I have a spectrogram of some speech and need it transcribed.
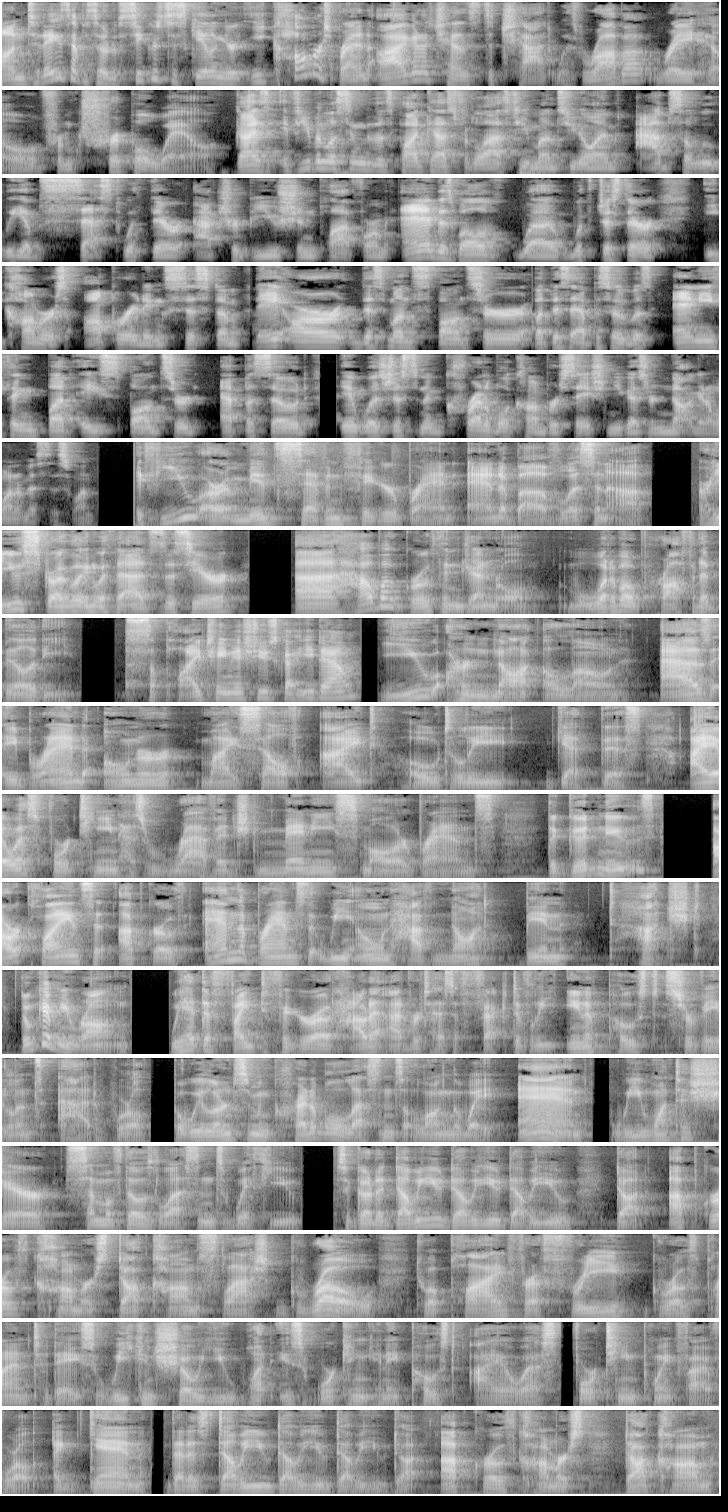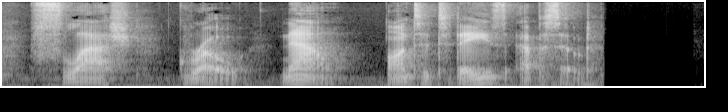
On today's episode of Secrets to Scaling Your E-commerce Brand, I got a chance to chat with Rabah Rahil from Triple Whale. Guys, if you've been listening to this podcast for the last few months, you know I'm absolutely obsessed with their attribution platform and as well uh, with just their e-commerce operating system. They are this month's sponsor, but this episode was anything but a sponsored episode. It was just an incredible conversation. You guys are not going to want to miss this one. If you are a mid seven figure brand and above, listen up. Are you struggling with ads this year? Uh, how about growth in general? What about profitability? Supply chain issues got you down? You are not alone. As a brand owner myself, I totally get this. iOS 14 has ravaged many smaller brands. The good news our clients at Upgrowth and the brands that we own have not been touched. Don't get me wrong, we had to fight to figure out how to advertise effectively in a post surveillance ad world. But we learned some incredible lessons along the way, and we want to share some of those lessons with you. So go to www.upgrowthcommerce.com slash grow to apply for a free growth plan today so we can show you what is working in a post iOS 14.5 world. Again, that is www.upgrowthcommerce.com slash grow. Now, on to today's episode.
